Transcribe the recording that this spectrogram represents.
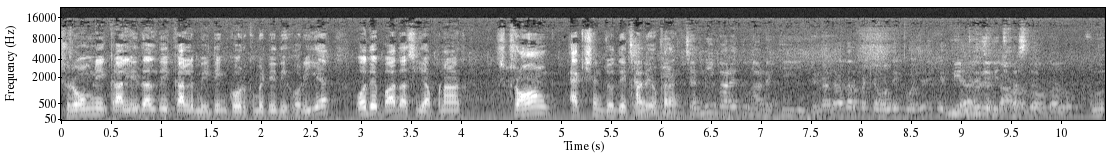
ਸ਼੍ਰੋਮਣੀ ਅਕਾਲੀ ਦਲ ਦੀ ਕੱਲ ਮੀਟਿੰਗ ਕੋਰ ਕਮੇਟੀ ਦੀ ਹੋ ਰਹੀ ਹੈ। ਉਹਦੇ ਬਾਅਦ ਅਸੀਂ ਆਪਣਾ ਸਟਰੋਂਗ ਐਕਸ਼ਨ ਜੋ ਦੇਖਾਂਗੇ ਉਹ ਕਰਾਂਗੇ। ਚੰਨੀ ਬਾਰੇ ਤੁਹਾਡੇ ਕੀ ਲਗਾਤਾਰ ਬਚਾਉਣ ਦੀ ਕੋਸ਼ਿਸ਼ ਕੀਤੀ ਮੀਟੂ ਦੇ ਵਿੱਚ ਫਸਦੇ। ਵੱਲੋਂ ਉਹਨਾਂ ਨੂੰ।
